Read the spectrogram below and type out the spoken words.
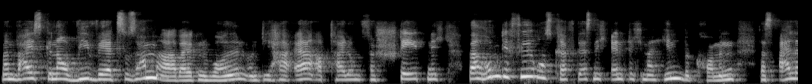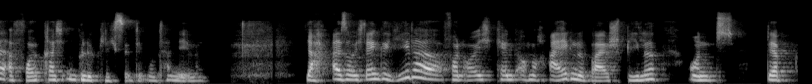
man weiß genau, wie wir zusammenarbeiten wollen und die HR-Abteilung versteht nicht, warum die Führungskräfte es nicht endlich mal hinbekommen, dass alle erfolgreich und glücklich sind im Unternehmen. Ja, also ich denke, jeder von euch kennt auch noch eigene Beispiele und der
